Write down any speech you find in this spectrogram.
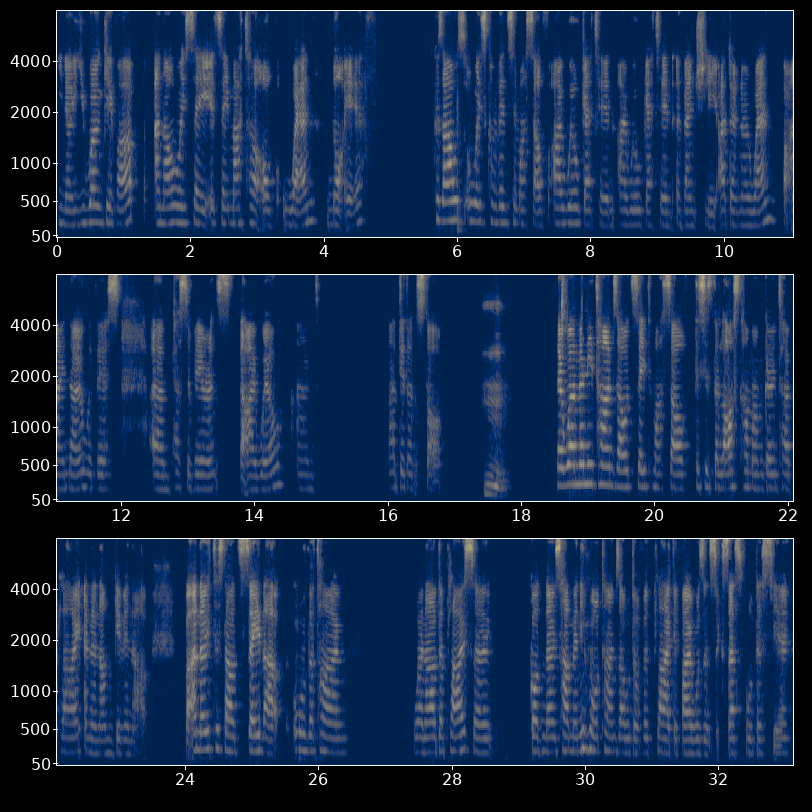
you know, you won't give up. And I always say it's a matter of when, not if. Because I was always convincing myself I will get in, I will get in eventually. I don't know when, but I know with this um, perseverance that I will. And I didn't stop. Hmm. There were many times I would say to myself, this is the last time I'm going to apply, and then I'm giving up. But I noticed I would say that all the time when I would apply. So God knows how many more times I would have applied if I wasn't successful this year.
